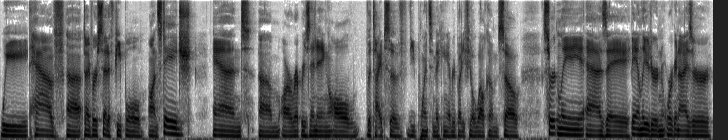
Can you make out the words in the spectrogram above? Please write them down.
we have a diverse set of people on stage and um, are representing all the types of viewpoints and making everybody feel welcome. So, certainly as a band leader and organizer,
